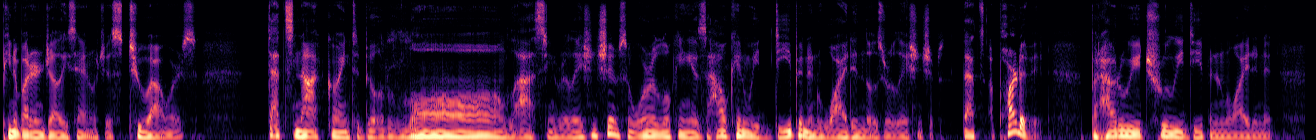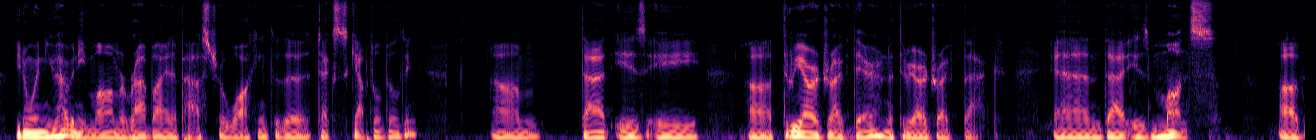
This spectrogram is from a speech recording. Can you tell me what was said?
peanut butter and jelly sandwiches two hours that's not going to build long lasting relationships. So what we're looking is how can we deepen and widen those relationships? That's a part of it. But how do we truly deepen and widen it? You know, when you have an imam, a rabbi, and a pastor walking through the Texas Capitol building, um, that is a uh, three hour drive there and a three hour drive back. And that is months of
